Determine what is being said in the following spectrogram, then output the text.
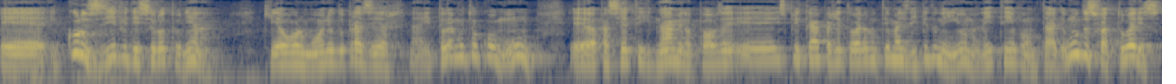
é, inclusive de serotonina, que é o hormônio do prazer. Né? Então é muito comum é, a paciente na menopausa é, explicar para a gente, olha, não tem mais libido nenhuma, nem tem vontade. Um dos fatores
